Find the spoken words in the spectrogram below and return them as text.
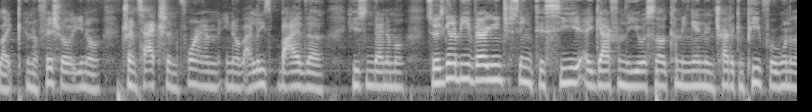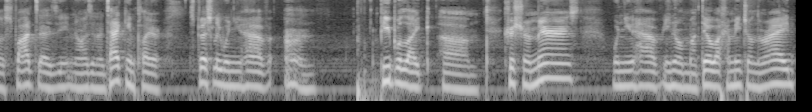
like an official, you know, transaction for him, you know, at least by the Houston Dynamo. So it's going to be very interesting to see a guy from the USL coming in and try to compete for one of those spots as, you know, as an attacking player, especially when you have um, people like um, Christian Ramirez, when you have, you know, Mateo Bajamich on the right,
